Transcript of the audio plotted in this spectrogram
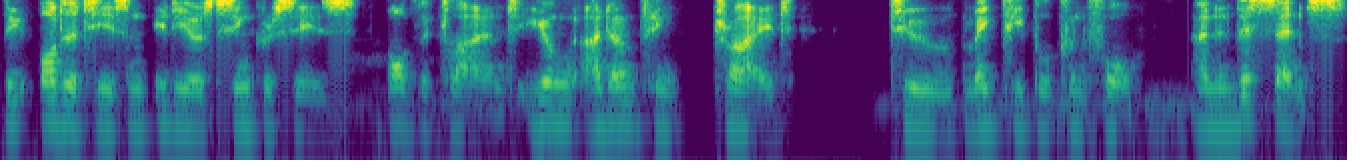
the oddities and idiosyncrasies of the client. Jung, I don't think, tried to make people conform. And in this sense,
